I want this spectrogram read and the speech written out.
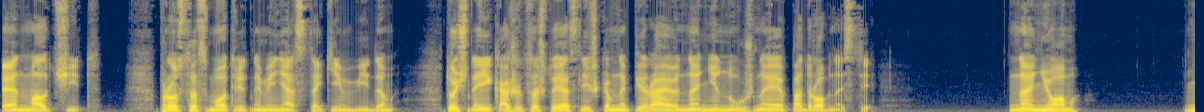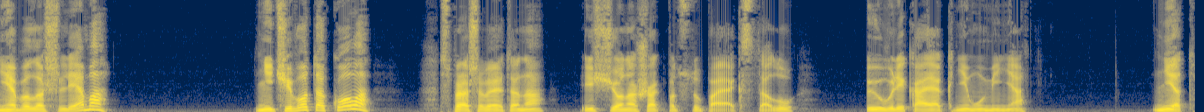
Эн молчит, просто смотрит на меня с таким видом, точно ей кажется, что я слишком напираю на ненужные подробности. На нем не было шлема? Ничего такого? Спрашивает она, еще на шаг подступая к столу и увлекая к нему меня. Нет.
